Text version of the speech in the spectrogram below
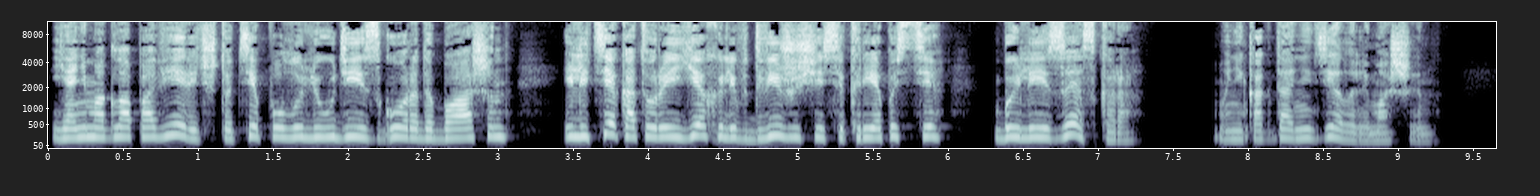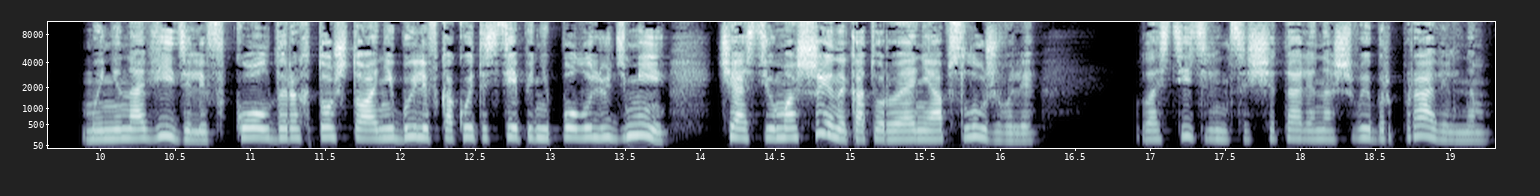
Я не могла поверить, что те полулюди из города башен или те, которые ехали в движущейся крепости, были из Эскара. Мы никогда не делали машин. Мы ненавидели в колдерах то, что они были в какой-то степени полулюдьми, частью машины, которую они обслуживали. Властительницы считали наш выбор правильным,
